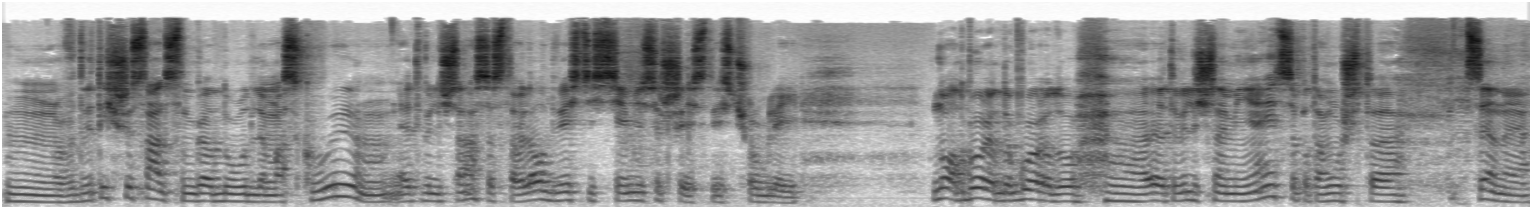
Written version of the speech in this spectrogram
В 2016 году для Москвы эта величина составляла 276 тысяч рублей. Но от города к городу э, эта величина меняется, потому что цены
